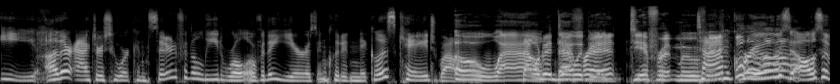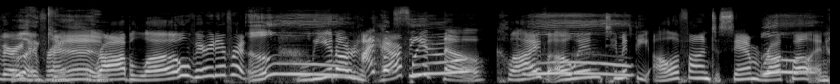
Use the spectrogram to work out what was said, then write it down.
E, other actors who were considered for the lead role over the years included Nicolas Cage. Wow. oh wow, That would've been That would be a different. different movie. Tom Cruise, also very Like, different. yeah. Rob Lowe, very different. Leonardo DiCaprio, I can see it though. Clive Owen, Timothy Olyphant, Sam Rockwell, and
